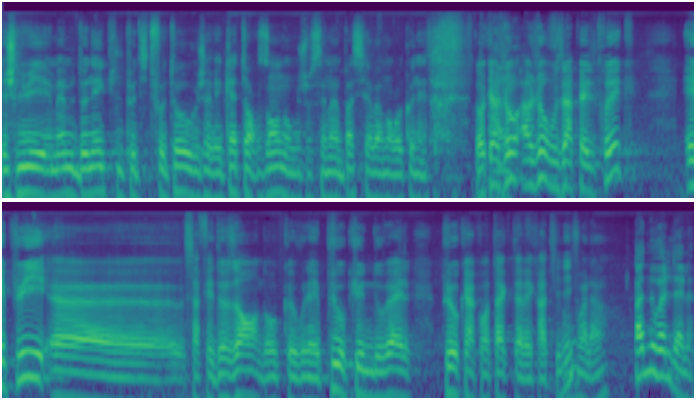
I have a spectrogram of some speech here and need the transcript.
Et je lui ai même donné qu'une petite photo où j'avais 14 ans, donc je sais même pas si elle va me reconnaître. Donc un, jour, un jour, vous appelez le truc, et puis euh, ça fait deux ans, donc vous n'avez plus aucune nouvelle, plus aucun contact avec Ratini. Voilà. Pas de nouvelles d'elle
